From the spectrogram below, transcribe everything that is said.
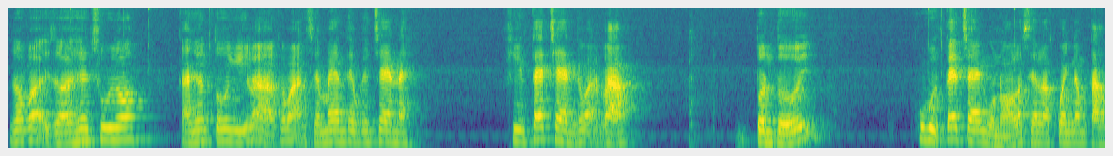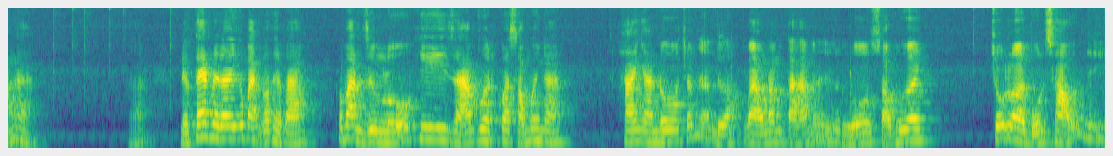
Do vậy giờ hên xui thôi. Cá nhân tôi nghĩ là các bạn sẽ men theo cái chen này. Khi test chen các bạn vào. Tuần tới khu vực test chen của nó là sẽ là quanh 58 ngàn. Đó. nếu test về đây các bạn có thể vào. Các bạn dừng lỗ khi giá vượt qua 60 ngàn. 2 ngàn đô chấp nhận được. Vào 58 dừng lỗ 60 chốt lời 46 thì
